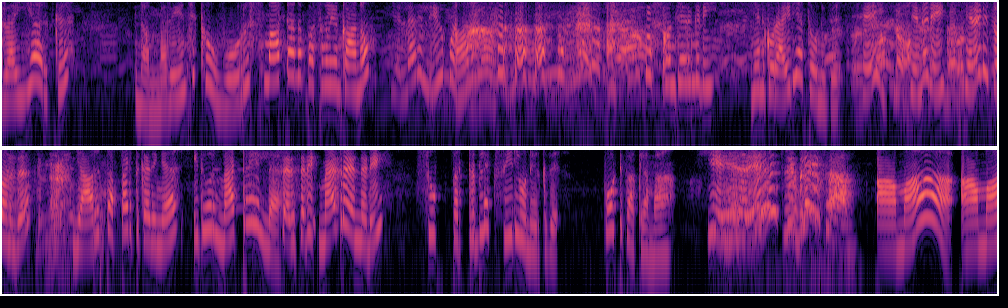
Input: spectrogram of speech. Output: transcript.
ட்ரையா இருக்கு? நம்ம ரேஞ்சுக்கு ஒரு ஸ்மார்ட்டான பசங்களையும் காணோம். எல்லாரும் லீவ் கொஞ்சம் இருங்கடி. எனக்கு ஒரு ஐடியா தோணுது. ஏய் என்னடி? என்னடி தோணுது? யாரும் தப்பா எடுத்துக்காதீங்க. இது ஒரு மேட்டரே இல்ல. சரி சரி. மேட்டர் என்னடி? சூப்பர் ட்ரிபிள் எக்ஸ் சீடி ஒன்னு இருக்குது. போட்டு பார்க்கலாமா? ஆமா ஆமா.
